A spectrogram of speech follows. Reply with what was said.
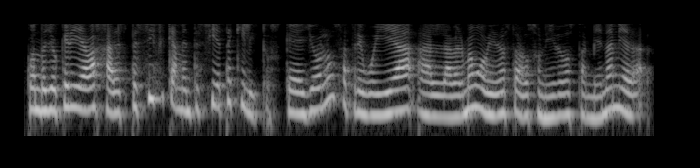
cuando yo quería bajar específicamente 7 kilitos, que yo los atribuía al haberme movido a Estados Unidos también a mi edad,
